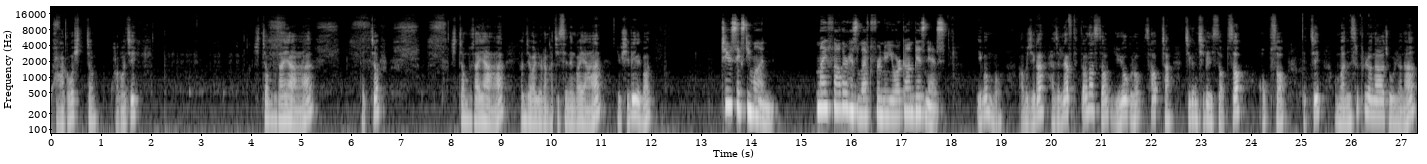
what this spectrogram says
과거 시점. 과거지? 시점 부사야. 됐죠? 시점 부사야. 현재 완료랑 같이 쓰는 거야. 61번. 261. My father has left for New York on business. 이건 뭐 아버지가 has left 떠났어. 뉴욕으로 사업차. 지금 집에 있어 없어? 없어. 됐지? 엄마는 슬플려나 좋으려나?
